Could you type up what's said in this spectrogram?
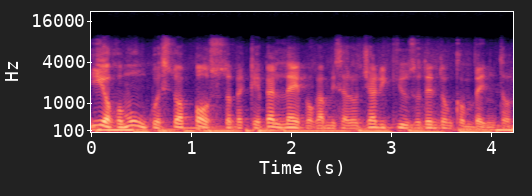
Io comunque sto a posto perché per l'epoca mi sarò già richiuso dentro un convento.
